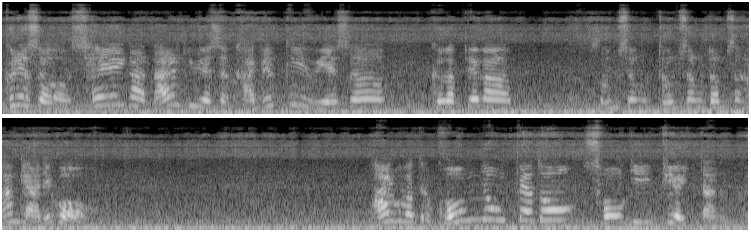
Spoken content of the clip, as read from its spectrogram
그래서 새가 날기 위해서 가볍기 위해서 그거 뼈가 덤성 덤성 덤성한 게 아니고 알고 봤더니 공룡뼈도 속이 비어 있다는 거예요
